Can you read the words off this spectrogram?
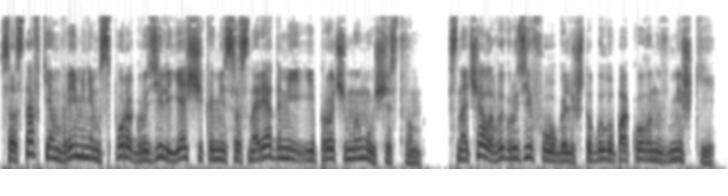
Состав тем временем споро грузили ящиками со снарядами и прочим имуществом, сначала выгрузив уголь, что был упакован в мешки –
